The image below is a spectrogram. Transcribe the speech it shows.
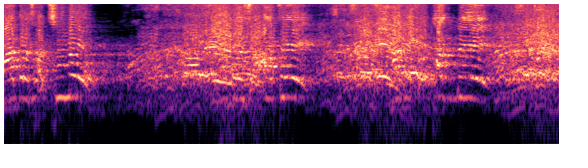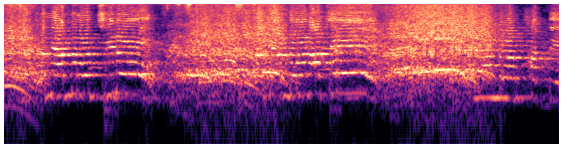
মাদ্রাসা ছিল, মাদ্রাসা আছে, মাদ্রাসা থাকবে ইসলামী আন্দোলন ছিল ইসলামী আন্দোলন আছে ইসলামী আন্দোলন থাকবে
